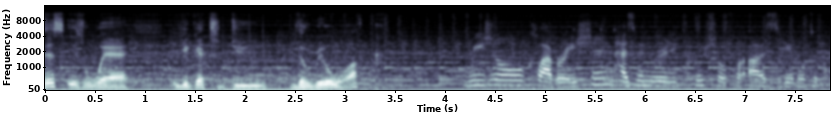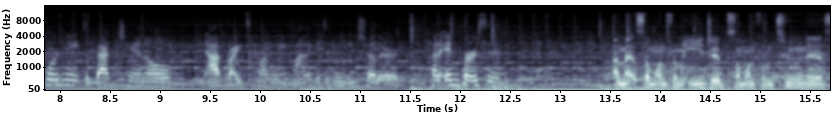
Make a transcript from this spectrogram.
This is where you get to do the real work. Regional collaboration has been really crucial for us to be able to coordinate, to back channel. At RightsCon we finally get to meet each other kind of in person. I met someone from Egypt, someone from Tunis,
